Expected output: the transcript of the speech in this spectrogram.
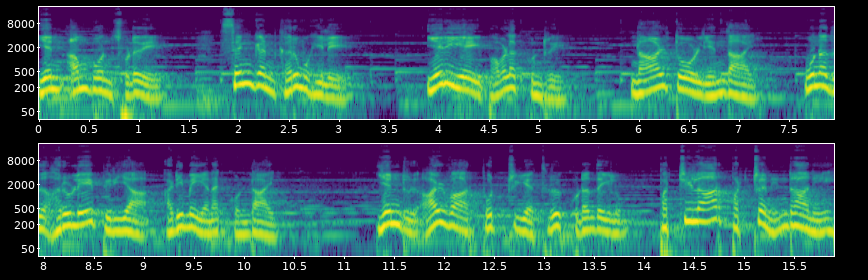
என் அம்பொன் சுடரே செங்கன் கருமுகிலே எரியை பவளக்குன்றே நாள்தோள் எந்தாய் உனது அருளே பிரியா அடிமை எனக் கொண்டாய். என்று ஆழ்வார் போற்றிய திருக்குடந்தையிலும் பற்றிலார் பற்ற நின்றானே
